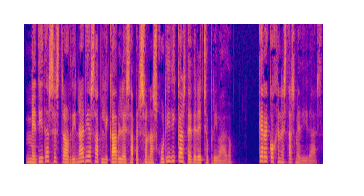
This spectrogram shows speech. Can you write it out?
Medidas extraordinarias aplicables a personas jurídicas de derecho privado. ¿Qué recogen estas medidas?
